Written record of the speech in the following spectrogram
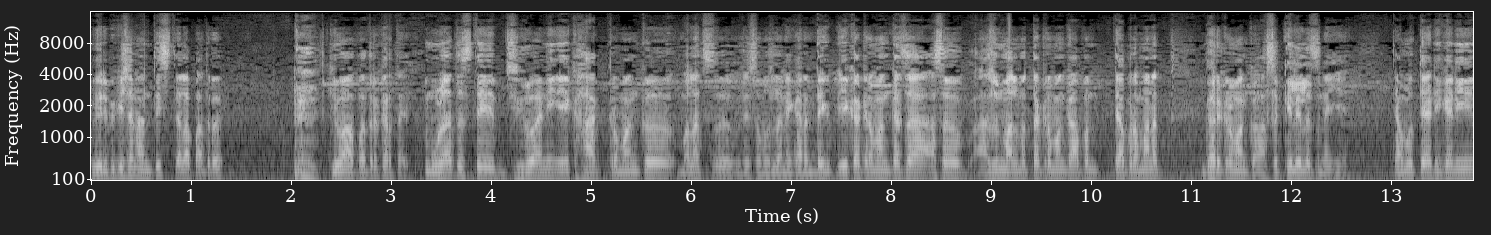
व्हेरिफिकेशन आणतीच त्याला पात्र किंवा अपात्र करता येतं. मुळातच ते झिरो आणि एक हा क्रमांक मलाच म्हणजे समजला नाही. कारण ते एका क्रमांकाचा असं अजून मालमत्ता क्रमांक आपण त्या प्रमाणात घर क्रमांक असं केलेलंच नाहीये. त्यामुळे त्या ठिकाणी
